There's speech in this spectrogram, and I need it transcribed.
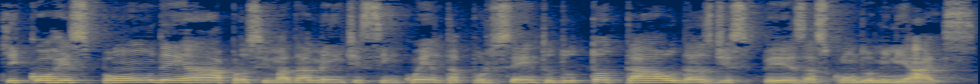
que correspondem a aproximadamente 50% do total das despesas condominiais.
